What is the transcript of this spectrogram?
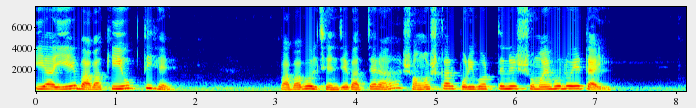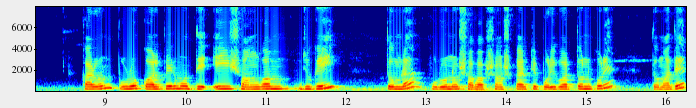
या ये বাবা কি যুক্তি है বাবা বলছেন যে বাচ্চারা সংস্কার পরিবর্তনের সময় হলো এটাই কারণ পুরো কল্পের মধ্যে এই সঙ্গম যুগেই তোমরা পুরনো স্বভাব সংস্কারকে পরিবর্তন করে তোমাদের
